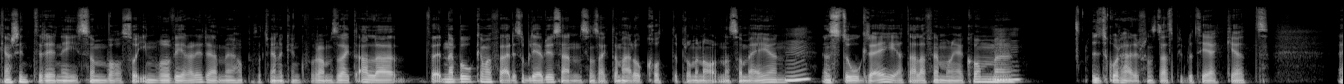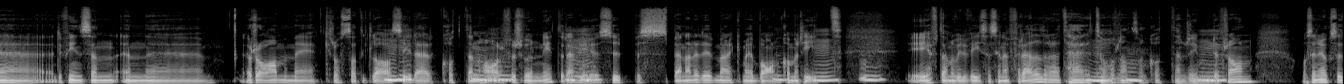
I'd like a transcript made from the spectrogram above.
kanske inte det är ni som var så involverade i det, men jag hoppas att vi ändå kan få fram, som sagt, alla, när boken var färdig så blev det ju sen som sagt de här kottepromenaderna som är ju en, Mm. en stor grej, att alla femåringar kommer, Mm. utgår härifrån stadsbiblioteket. Eh, det finns en, en eh, ram med ett krossat glas Mhm. i där kotten har Mm. försvunnit. Och den är ju Mm. superspännande, det märker man ju barn kommer hit Mm. Mm, i efterhand och vill visa sina föräldrar att här är Mm, tavlan mm. som kotten rymde Mm. från. Och sen är också,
